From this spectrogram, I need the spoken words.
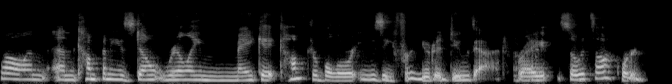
Well, and, and companies don't really make it comfortable or easy for you to do that, okay. right? So it's awkward.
